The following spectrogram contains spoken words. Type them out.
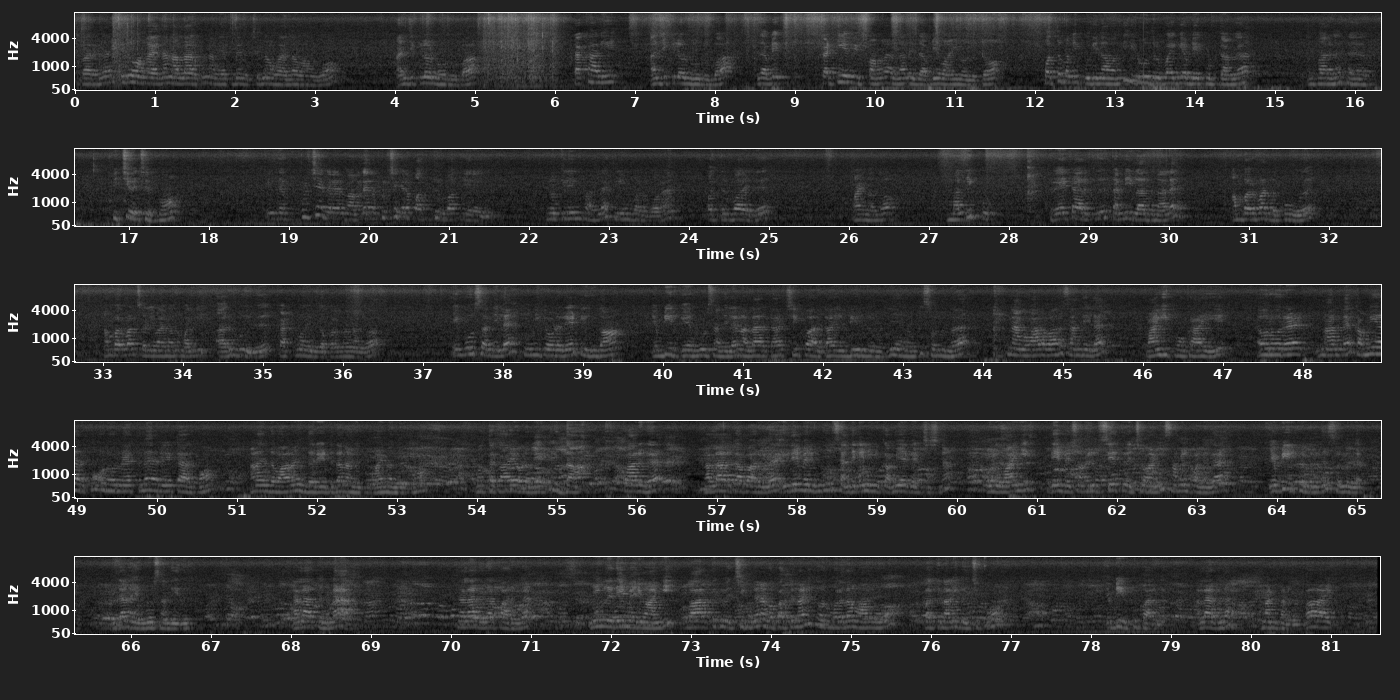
பாருங்கள் சிறு வெங்காயம் தான் நல்லாயிருக்கும் நாங்கள் எப்பவுமே இந்த சின்ன வெங்காயம் தான் வாங்குவோம். அஞ்சு கிலோ நூறுரூபா தக்காளி அஞ்சு கிலோ நூறுரூபா இது அப்படியே கட்டியே விற்பாங்க. அதனால் இது அப்படியே வாங்கி வந்துட்டோம். கொத்தமல்லி புதினா வந்து இருபது ரூபாய்க்கு அப்படியே கொடுத்தாங்க. பாருங்கள் பிச்சு வச்சுருக்கோம். இந்த புளிச்சக்கரை வாங்கல இந்த புளிச்சக்கரை பத்து ரூபா கீரை இது இன்னும் க்ளீன் பண்ணல. க்ளீன் பண்ண போகிறேன் பத்து ரூபா இது. வாங்கிட்டு வந்தோம். மல்லிப்பூ. ரேட்டாக இருக்குது தண்ணி இல்லாததுனால ஐம்பது ரூபா இந்த பூவு. நம்பர் ஒன் சொல்லி வாங்கிட்டு வந்தோம் மல்லி அரும்பு இது. கட்டணும் இதுக்கப்புறம் தான் நாங்கள் எங்கள் ஊர் சந்தையில் இன்றைக்கோட ரேட் இதுதான். எப்படி இருக்குது எங்கள் ஊர் சந்தையில்? நல்லா இருக்கா? சீப்பாக இருக்கா? எப்படி இருக்குன்றது எங்களுக்கு சொல்லுங்கள் நாங்கள் வார வாரம் சந்தையில் வாங்கிப்போம் காய். ஒரு ஒரு நாளில் கம்மியாக இருக்கும். ஒரு ஒரு நேரத்தில் ரேட்டாக இருக்கும். ஆனால் இந்த வாரம் இந்த ரேட்டு தான் நாங்கள் இப்போ வாங்கி வந்திருக்கோம். மொத்த காயோட ரேட்டு இதுதான். பாருங்கள் நல்லா இருக்கா பாருங்கள் இதேமாரி உங்கள் சந்தையிலே நீங்கள் கம்மியாக கிடச்சிச்சின்னா நீங்கள் வாங்கி இதேமாரி சமையல் சேர்த்து வச்சு வாங்கி சமையல் பண்ணுங்கள் எப்படி இருக்குன்றது சொல்லுங்கள் இதான் எங்கள் ஊர் சந்தை இது. நல்லா இருக்குங்களா? நல்லா இருக்குதா பாருங்கள் நீங்களும் இதேமாரி வாங்கி வாரத்துக்கு வச்சுக்கோங்க. நாங்கள் பத்து நாளைக்கு ஒரு முறை தான் வாங்குவோம். பத்து நாளைக்கு வச்சுப்போம். எப்படி இருக்குது பாருங்கள் நல்லா இருந்தால் கமெண்ட் பண்ணுங்கள் பாய்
